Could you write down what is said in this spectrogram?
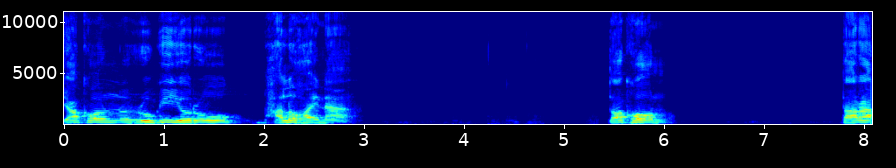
যখন রোগী ও রোগ ভালো হয় না, তখন তারা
